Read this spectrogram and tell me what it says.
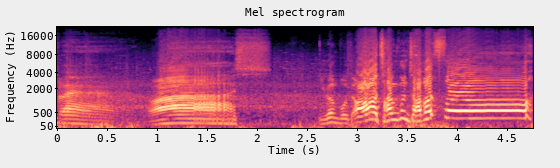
네. 와, 씨. 이건 뭐, 아, 장군 잡았어요!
